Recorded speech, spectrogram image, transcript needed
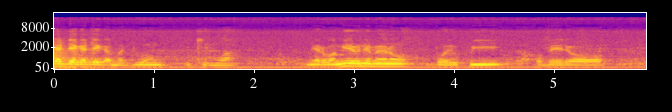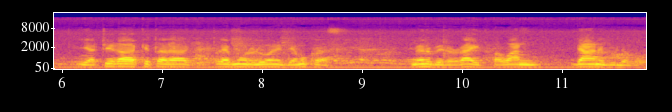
ya dega dega ma duong ikinwa mir wangiu ne meno bolo kui obedo ya tira kitara le mono lo ni meno bedo right pa wan dana bi logo.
